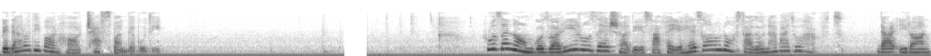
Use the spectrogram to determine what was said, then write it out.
به در و دیوارها چسبانده بودیم. روز نامگذاری روز شادی صفحه 1997 در ایران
